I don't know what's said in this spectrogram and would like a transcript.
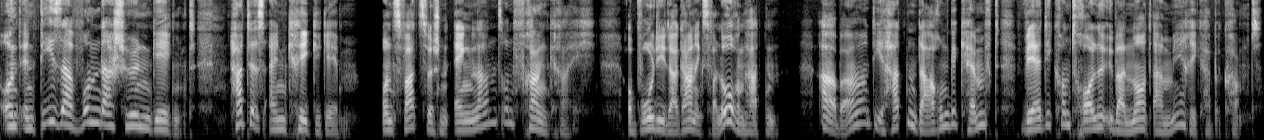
Und in dieser wunderschönen Gegend hatte es einen Krieg gegeben. Und zwar zwischen England und Frankreich, obwohl die da gar nichts verloren hatten. Aber die hatten darum gekämpft, wer die Kontrolle über Nordamerika bekommt.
